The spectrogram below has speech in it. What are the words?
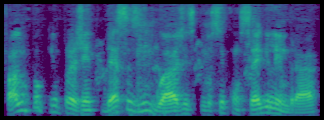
fala um pouquinho para a gente dessas linguagens que você consegue lembrar,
